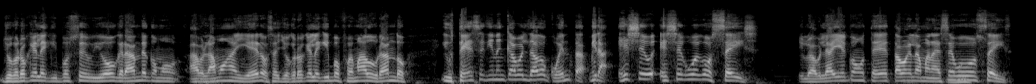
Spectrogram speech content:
Yo creo que el equipo se vio grande, como hablamos ayer. O sea, yo creo que el equipo fue madurando. Y ustedes se tienen que haber dado cuenta. Mira, ese, ese juego 6, y lo hablé ayer con ustedes, estaban en la mañana. Ese juego 6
